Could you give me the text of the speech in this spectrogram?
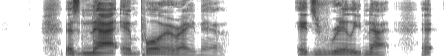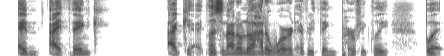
that's not important right now. It's really not. And I think I can't listen, I don't know how to word everything perfectly, but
